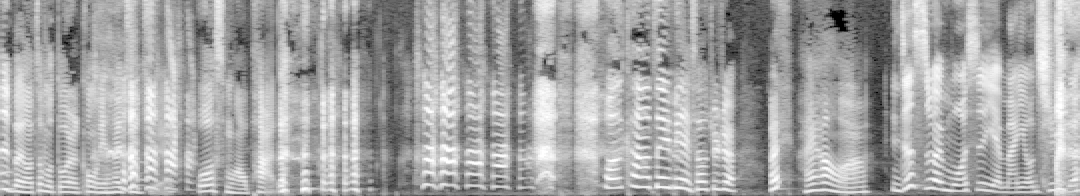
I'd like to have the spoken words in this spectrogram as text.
日本有这么多人跟我一样在拒绝，我有什么好怕的？我看到这一篇的时候就觉得，哎，还好啊。你这思维模式也蛮有趣的。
